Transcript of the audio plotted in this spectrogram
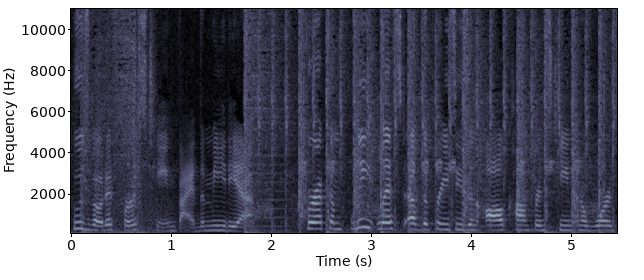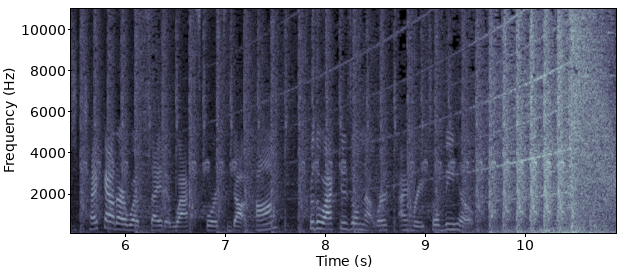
who was voted first team by the media. For a complete list of the preseason all-conference team and awards, check out our website at wacsports.com. For the WAC Digital Network, I'm Rachel Vigil.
